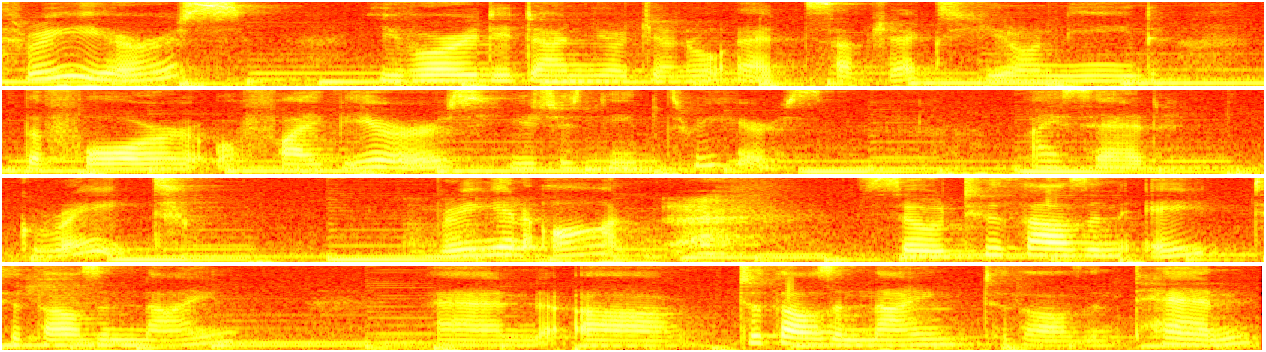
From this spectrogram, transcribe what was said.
three years. You've already done your general ed subjects. You don't need the four or five years. You just need three years. I said, great, bring it on. So 2008, 2009, and uh, 2009, 2010,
